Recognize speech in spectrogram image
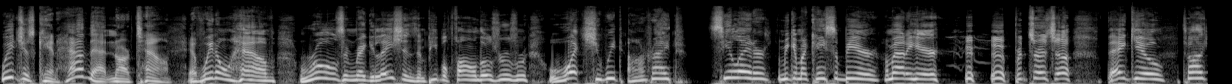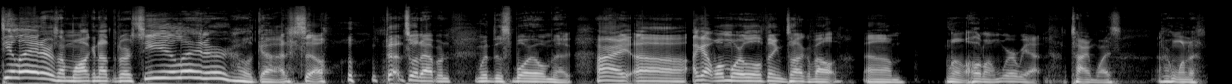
we just can't have that in our town if we don't have rules and regulations and people follow those rules what should we all right see you later. Let me get my case of beer. I'm out of here. Patricia thank you. Talk to you later. As i'm walking out the door see you later. Oh god. So that's what happened with the spoiled milk. All right uh i got one more little thing to talk about. Um well hold on. Where are we at? Time wise i don't want to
